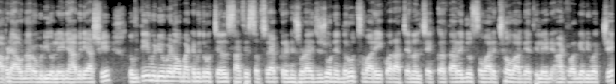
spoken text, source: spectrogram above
આપણે આવનારો વીડિયો લઈને આવી રહ્યા છીએ. તો તે વીડિયો મેળવવા માટે મિત્રો, ચેનલ સાથે સબસ્ક્રાઇબ કરીને જોડાઈ જજો અને દરરોજ સવારે એકવાર આ ચેનલ ચેક કરતા રહેજો. સવારે છ વાગ્યાથી લઈને આઠ વાગ્યાની વચ્ચે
